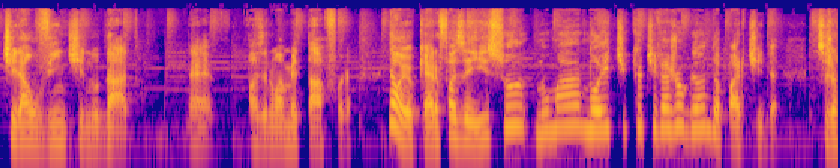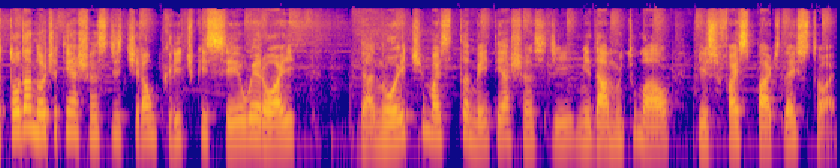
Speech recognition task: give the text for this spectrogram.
tirar um 20 no dado né, fazendo uma metáfora. Não, eu quero fazer isso numa noite que eu estiver jogando a partida. Ou seja, toda noite eu tenho a chance de tirar um crítico e ser o herói da noite, mas também tem a chance de me dar muito mal. E isso faz parte da história.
